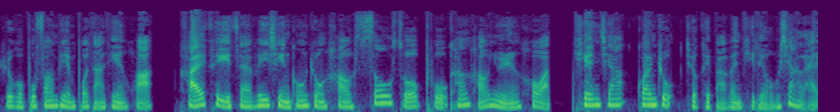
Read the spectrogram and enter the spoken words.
如果不方便拨打电话，还可以在微信公众号搜索“普康好女人”后啊，添加关注，就可以把问题留下来。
